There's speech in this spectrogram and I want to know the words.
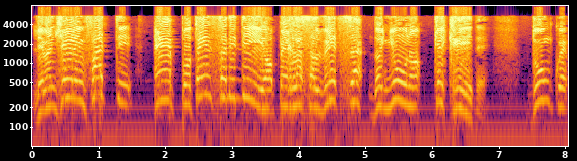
L'Evangelo infatti è potenza di Dio per la salvezza di ognuno che crede. Dunque,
